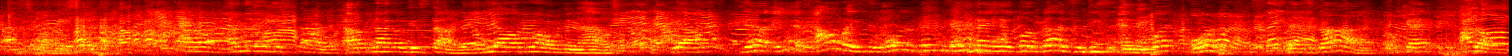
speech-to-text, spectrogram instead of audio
That's right. I'm not gonna get started. I'm not gonna get started. But we all grown in the house. Yeah, yeah, it is always in order, baby. Everything above God is in decent and in what order? That's God. Okay? I So,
